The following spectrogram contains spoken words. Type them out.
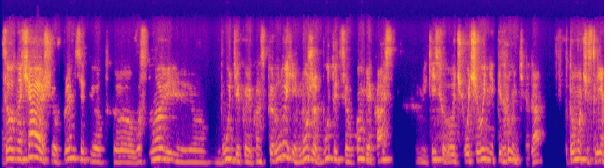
це означає, що в принципі, от е, в основі будь-якої конспірології може бути цілком якась якісь очевидні підґрунтя, да? в тому числі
